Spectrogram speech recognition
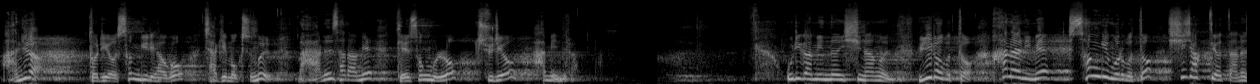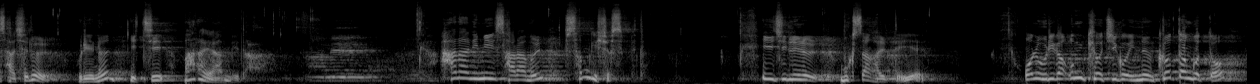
아니라 도리어 섬기려 하고 자기 목숨을 많은 사람의 대속물로 주려 함이니라. 우리가 믿는 신앙은 위로부터 하나님의 섬김으로부터 시작되었다는 사실을 우리는 잊지 말아야 합니다. 하나님이 사람을 섬기셨습니다. 이 진리를 묵상할 때에 오늘 우리가 움켜쥐고 있는 그 어떤 것도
